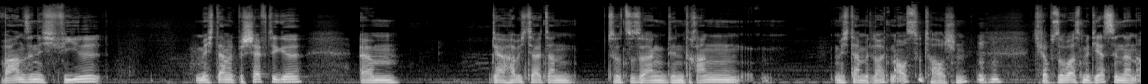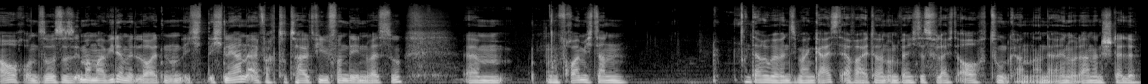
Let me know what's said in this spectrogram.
wahnsinnig viel mich damit beschäftige, ähm, ja, habe ich halt dann sozusagen den Drang, mich da mit Leuten auszutauschen. Mhm. Ich glaube, sowas mit Jessin dann auch. Und so ist es immer mal wieder mit Leuten. Und ich, ich lerne einfach total viel von denen, weißt du. Ähm, und freue mich dann darüber, wenn sie meinen Geist erweitern und wenn ich das vielleicht auch tun kann an der einen oder anderen Stelle.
